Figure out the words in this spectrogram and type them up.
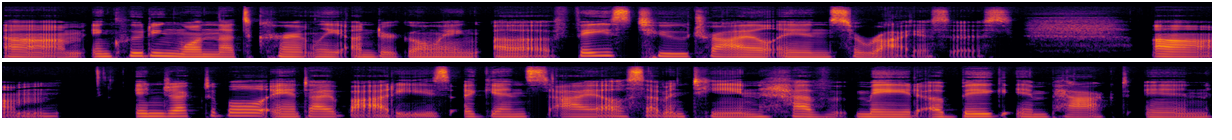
um, including one that's currently undergoing a phase two trial in psoriasis. Um, injectable antibodies against IL 17 have made a big impact in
